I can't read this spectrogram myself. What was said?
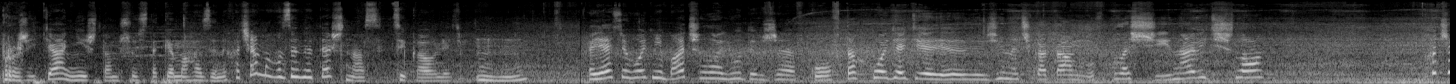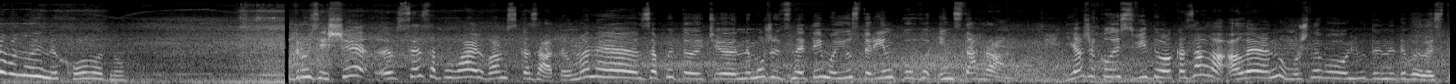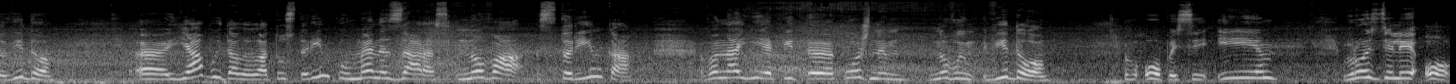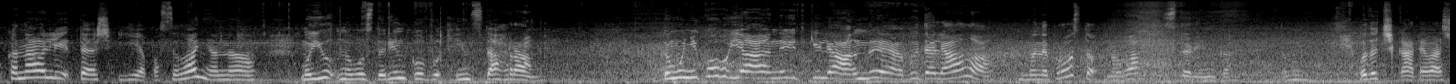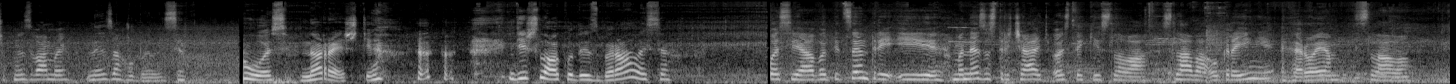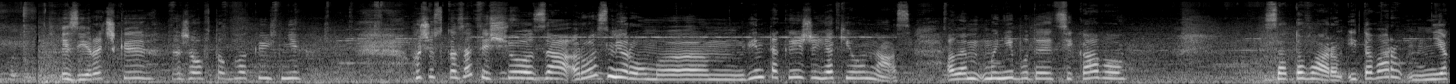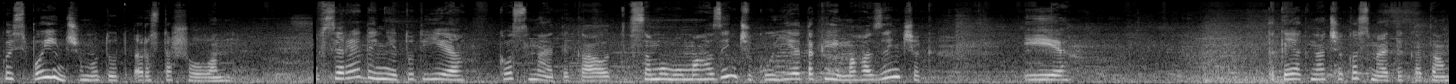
про життя, ніж там щось таке магазини. Хоча магазини теж нас цікавлять. Угу. Я сьогодні бачила, люди вже в кофтах ходять, е, жіночка там в плащі навіть йшла. Хоча воно і не холодно. Друзі, ще е, все забуваю вам сказати. У мене запитують, е, не можуть знайти мою сторінку в інстаграм. Я вже колись відео казала, але ну, можливо, люди не дивились то відео. Е, Я видалила ту сторінку. У мене зараз нова сторінка. Вона є під кожним новим відео в описі. І в розділі о каналі теж є посилання на мою нову сторінку в інстаграм. Тому нікого я не від кіля не видаляла. У мене просто нова сторінка. Тому буду чекати вас, щоб ми з вами не загубилися. Ось, нарешті. Дійшла, куди збиралася. Ось я в епіцентрі і мене зустрічають ось такі слова. Слава Україні! Героям слава! І зірочки жовто-блакитні. Хочу сказати, що за розміром ем, він такий же, як і у нас. Але мені буде цікаво за товаром. І товар якось по-іншому тут розташований. Всередині тут є косметика. От в самому магазинчику є такий магазинчик і таке, як наче косметика там.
